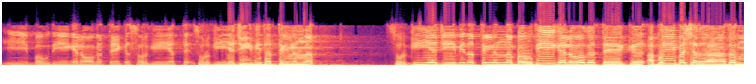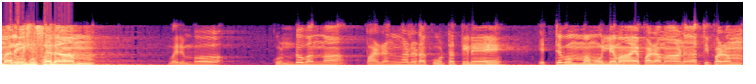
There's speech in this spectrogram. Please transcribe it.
ഈ ഭൗതിക ലോകത്തേക്ക് സ്വർഗീയത്തെ സ്വർഗീയ ജീവിതത്തിൽ നിന്ന് സ്വർഗീയ ജീവിതത്തിൽ നിന്ന് ഭൗതിക ലോകത്തേക്ക് അബുൽ ബഷർ ആദം അലൈഹിസലാം വരുമ്പോ കൊണ്ടുവന്ന പഴങ്ങളുടെ കൂട്ടത്തിലെ ഏറ്റവും അമൂല്യമായ പഴമാണ് അത്തിപ്പഴം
